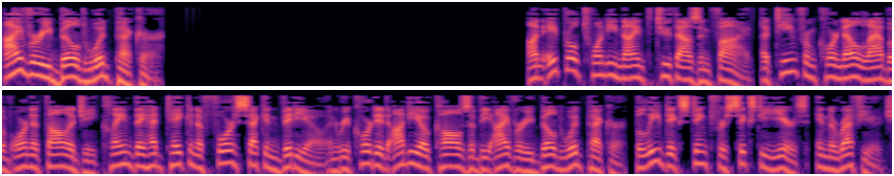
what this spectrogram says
Ivory-billed woodpecker On April 29, 2005, a team from Cornell Lab of Ornithology claimed they had taken a four-second video and recorded audio calls of the ivory-billed woodpecker, believed extinct for 60 years, in the refuge.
